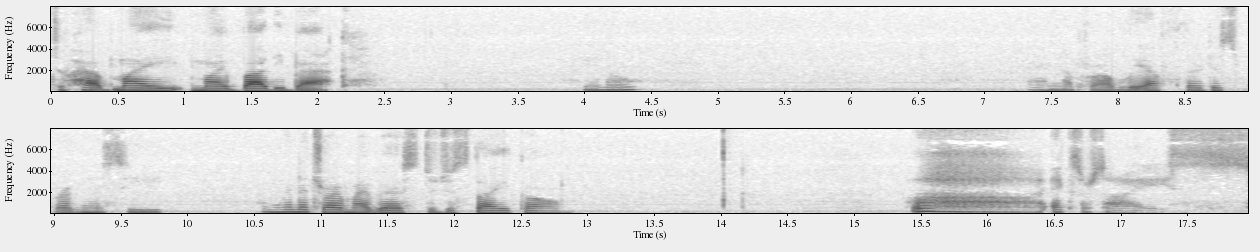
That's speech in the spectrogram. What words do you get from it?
to have my my body back you know? And probably after this pregnancy I'm gonna try my best to just like um exercise.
